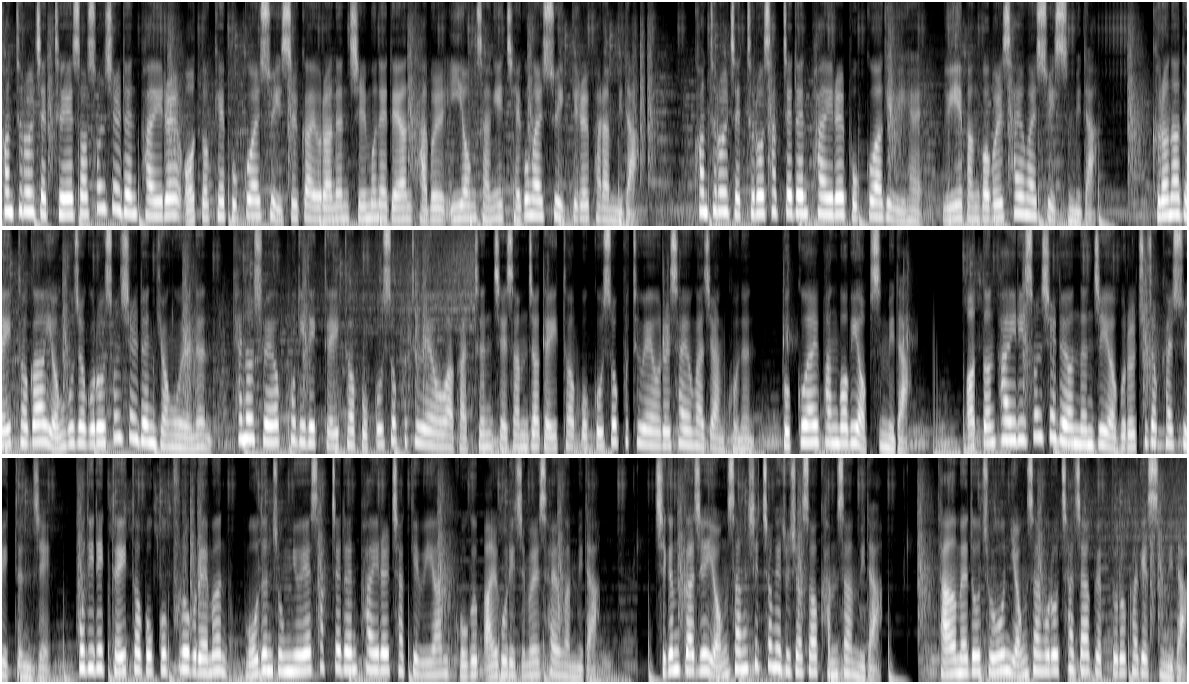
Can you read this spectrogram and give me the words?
컨트롤 Z에서 손실된 파일을 어떻게 복구할 수 있을까요?라는 질문에 대한 답을 이 영상이 제공할 수 있기를 바랍니다. 컨트롤 Z로 삭제된 파일을 복구하기 위해 위의 방법을 사용할 수 있습니다. 그러나 데이터가 영구적으로 손실된 경우에는 테너스웨어 코디딕 데이터 복구 소프트웨어와 같은 제3자 데이터 복구 소프트웨어를 사용하지 않고는 복구할 방법이 없습니다. 어떤 파일이 손실되었는지 여부를 추적할 수 있든지 코디딕 데이터 복구 프로그램은 모든 종류의 삭제된 파일을 찾기 위한 고급 알고리즘을 사용합니다. 지금까지 영상 시청해주셔서 감사합니다. 다음에도 좋은 영상으로 찾아뵙도록 하겠습니다.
